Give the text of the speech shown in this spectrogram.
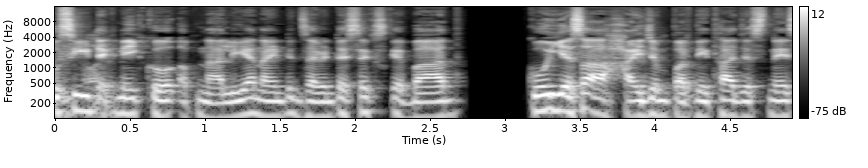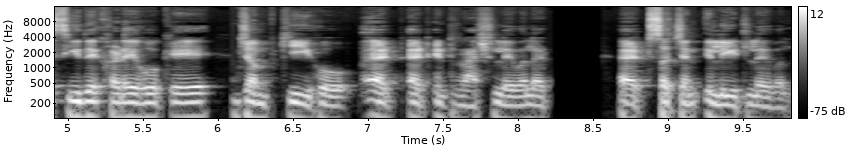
उसी टेक्निक को अपना लिया। 1976 के बाद कोई ऐसा हाई जंपर नहीं था जिसने सीधे खड़े होके जंप की हो at at international level at at such an elite level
